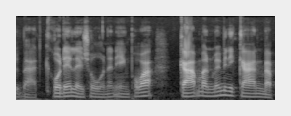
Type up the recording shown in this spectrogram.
61.8 golden ratio นั่นเอง เพราะว่ากราฟมันไม่มีการแบบ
